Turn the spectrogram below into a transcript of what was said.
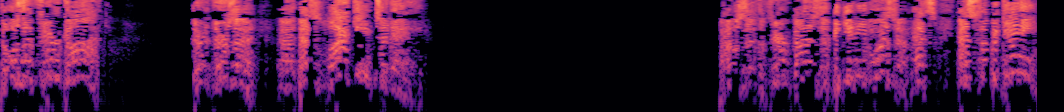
Those that fear God. There, there's a uh, that's lacking today. Bible says the fear of God is the beginning of wisdom. That's, that's the beginning.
